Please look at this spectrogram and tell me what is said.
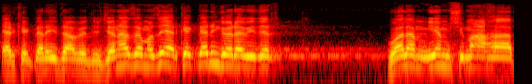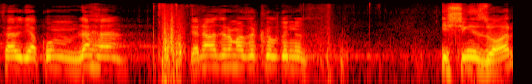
erkeklere hitap ediyor. Cenaze namazı erkeklerin görevidir. وَلَمْ يَمْشِ مَعَهَا فَلْيَقُمْ لَهَا Cenaze namazı kıldınız. İşiniz var.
